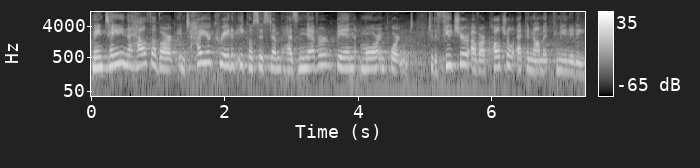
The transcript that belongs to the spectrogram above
Maintaining the health of our entire creative ecosystem has never been more important to the future of our cultural economic community.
